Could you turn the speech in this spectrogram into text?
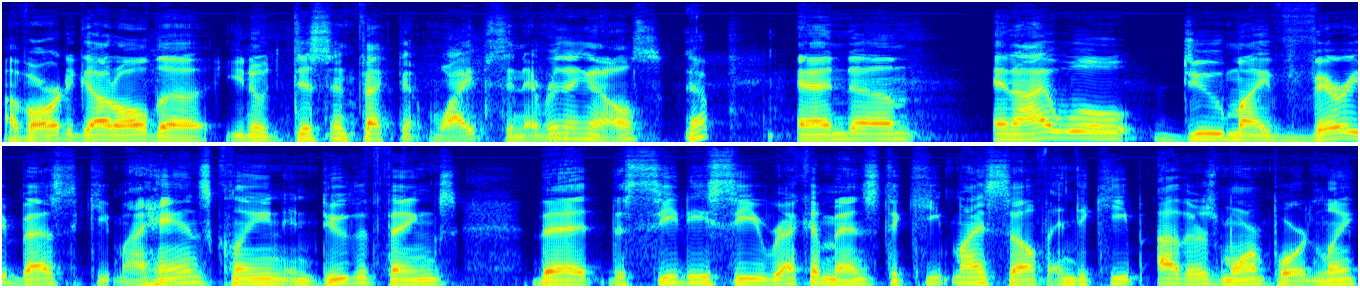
I've already got all the you know disinfectant wipes and everything else. Yep. And um and I will do my very best to keep my hands clean and do the things that the CDC recommends to keep myself and to keep others, more importantly,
